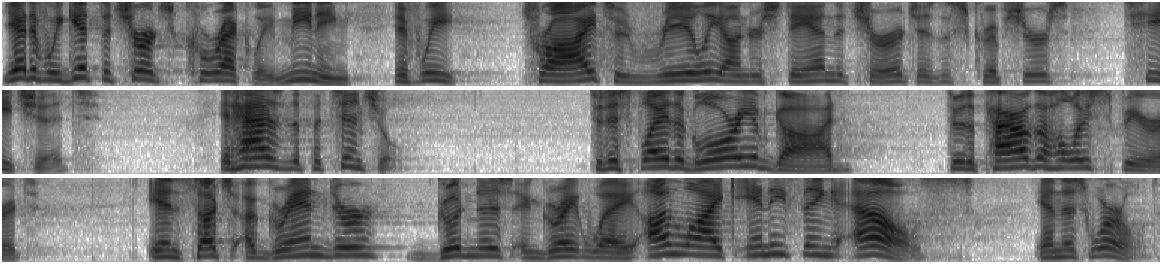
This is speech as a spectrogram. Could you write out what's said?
Yet, if we get the church correctly, meaning if we try to really understand the church as the scriptures teach it, it has the potential to display the glory of God through the power of the Holy Spirit in such a grander goodness and great way, unlike anything else in this world.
